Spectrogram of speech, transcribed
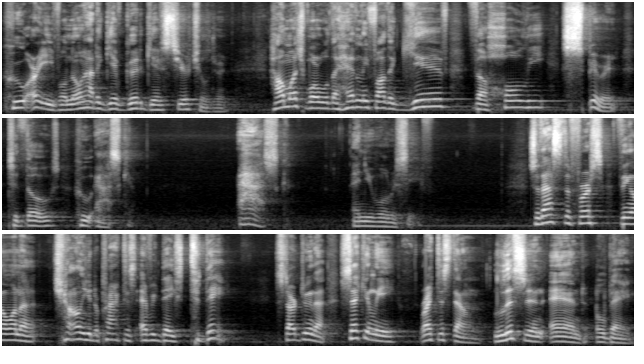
who are evil, know how to give good gifts to your children, how much more will the Heavenly Father give the Holy Spirit to those who ask Him? Ask, and you will receive. So that's the first thing I want to challenge you to practice every day today. Start doing that. Secondly, write this down listen and obey.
